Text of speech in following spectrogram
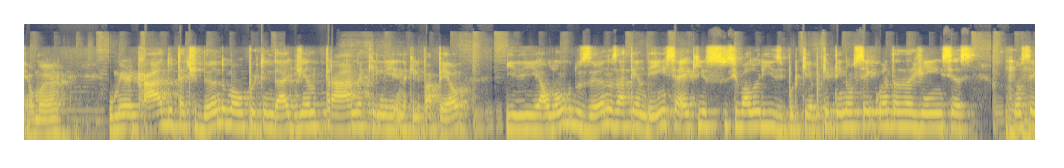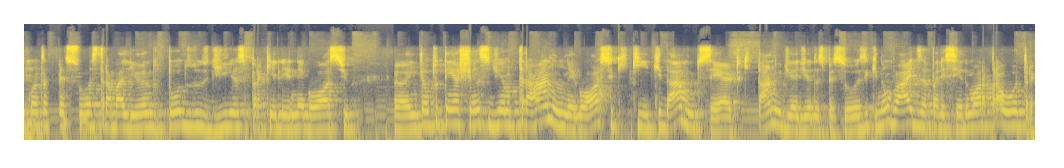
É uma o mercado tá te dando uma oportunidade de entrar naquele, naquele papel e ao longo dos anos a tendência é que isso se valorize. Por quê? Porque tem não sei quantas agências, não sei uhum. quantas pessoas trabalhando todos os dias para aquele negócio. Uh, então tu tem a chance de entrar num negócio que, que, que dá muito certo, que está no dia a dia das pessoas e que não vai desaparecer de uma hora para outra.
